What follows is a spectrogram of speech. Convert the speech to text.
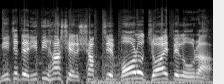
নিজেদের ইতিহাসের সবচেয়ে বড় জয় পেল ওরা।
